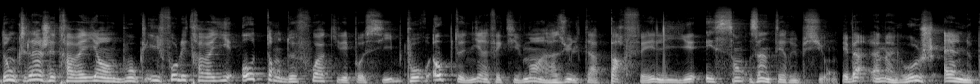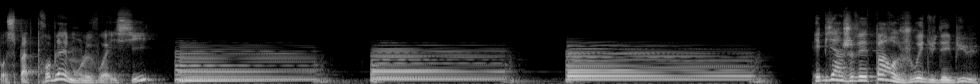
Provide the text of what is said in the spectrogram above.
Donc là, j'ai travaillé en boucle. Il faut les travailler autant de fois qu'il est possible pour obtenir effectivement un résultat parfait, lié et sans interruption. Eh bien, la main gauche, elle ne pose pas de problème, on le voit ici. Eh bien, je ne vais pas rejouer du début.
